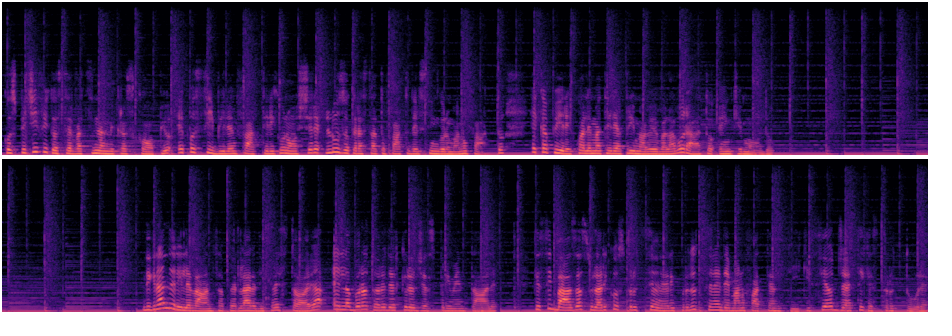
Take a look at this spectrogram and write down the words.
Con specifiche osservazioni al microscopio è possibile infatti riconoscere l'uso che era stato fatto del singolo manufatto e capire quale materia prima aveva lavorato e in che modo. Di grande rilevanza per l'area di preistoria è il laboratorio di archeologia sperimentale, che si basa sulla ricostruzione e riproduzione dei manufatti antichi, sia oggetti che strutture.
